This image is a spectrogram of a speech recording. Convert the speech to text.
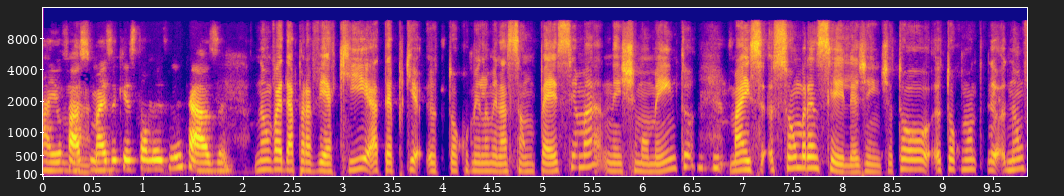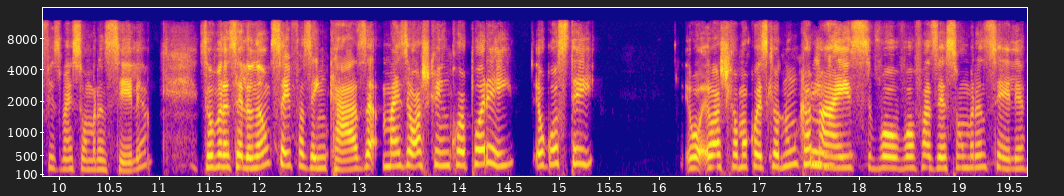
Ah, eu faço mais a questão mesmo em casa. Não vai dar para ver aqui, até porque eu tô com uma iluminação péssima neste momento, uhum. mas sobrancelha, gente, eu tô, eu tô com, eu não fiz mais sobrancelha. Sobrancelha eu não sei fazer em casa, mas eu acho que eu incorporei, eu gostei. Eu, eu acho que é uma coisa que eu nunca Sim. mais vou, vou fazer sobrancelha.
